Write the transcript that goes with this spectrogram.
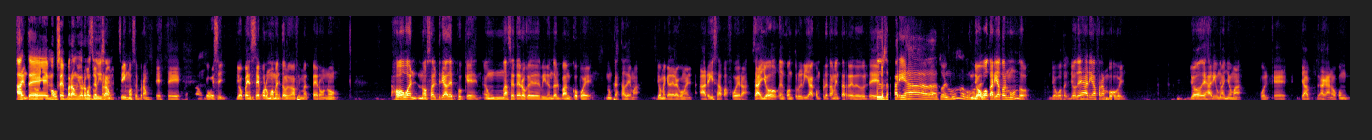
Ah, este, Moses Brown, yo creo que Moses tú dices. Brown. Sí, Moses Brown. Este, como decir, yo pensé por un momento que lo iba a firmar, pero no. Howard no saldría de él porque es un macetero que viniendo del banco, pues nunca está de más. Yo me quedaría con él. Ariza para afuera. O sea, yo construiría completamente alrededor de. Tú sacarías a todo el mundo como Yo que- votaría a todo el mundo. Yo, vota- yo dejaría a Fran Bogle. Yo dejaría un año más porque ya la ganó con.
